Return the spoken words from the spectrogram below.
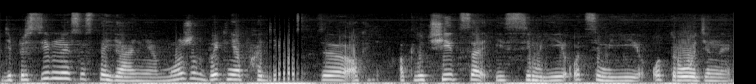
депрессивные состояния, может быть необходимость э, отлучиться из семьи, от семьи, от родины.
